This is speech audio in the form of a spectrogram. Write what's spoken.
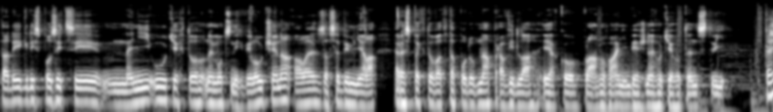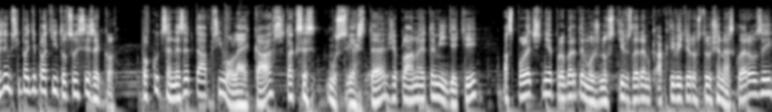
tady k dispozici, není u těchto nemocných vyloučena, ale zase by měla respektovat ta podobná pravidla jako plánování běžného těhotenství. V každém případě platí to, co jsi řekl. Pokud se nezeptá přímo lékař, tak se mu svěřte, že plánujete mít děti a společně proberte možnosti vzhledem k aktivitě roztroušené sklerózy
